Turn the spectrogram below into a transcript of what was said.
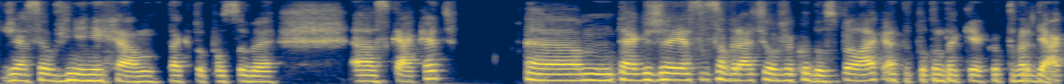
že ja sa už nenechám takto po sebe uh, skákať. Um, takže ja som sa vrátila už ako dospelák a to potom taký ako tvrďak.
